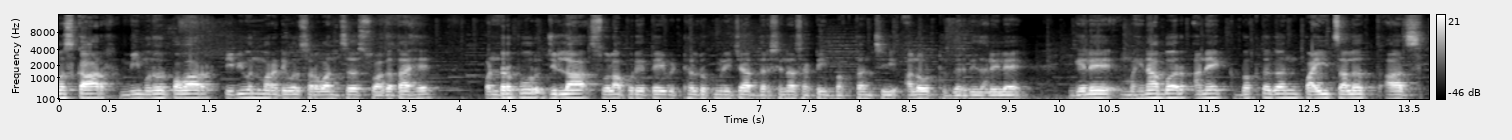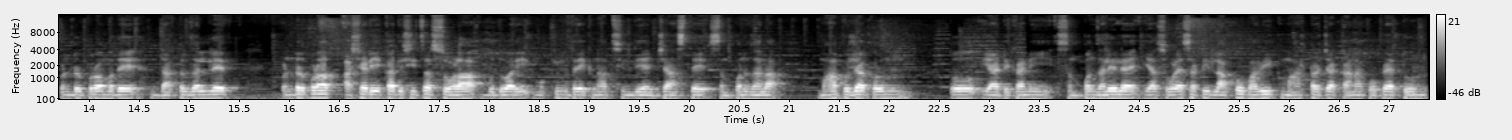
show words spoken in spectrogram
नमस्कार मी Manohar Pawar T V one मराठीवर सर्वांचं स्वागत आहे. पंढरपूर जिल्हा सोलापूर येथे विठ्ठल रुक्मिणीच्या दर्शनासाठी भक्तांची अलोट गर्दी झालेली आहे. गेले महिनाभर अनेक भक्तगण पायी चालत आज पंढरपुरामध्ये दाखल झालेले आहेत. पंढरपुरात आषाढी एकादशीचा सोहळा बुधवारी मुख्यमंत्री एकनाथ शिंदे यांच्या हस्ते संपन्न झाला. महापूजा करून तो या ठिकाणी संपन्न झालेला आहे. या सोहळ्यासाठी लाखो भाविक महाराष्ट्राच्या कानाकोपऱ्यातून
